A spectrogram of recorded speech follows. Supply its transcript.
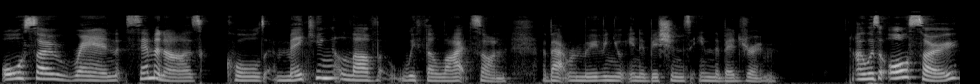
also ran seminars called Making Love with the Lights On about removing your inhibitions in the bedroom. I was also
